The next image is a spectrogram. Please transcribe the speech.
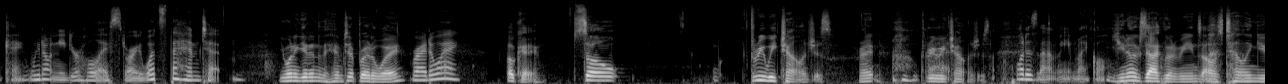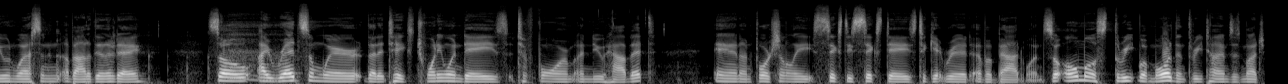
okay. We don't need your whole life story. What's the hem tip? You want to get into the hem tip right away? Right away. Okay, so three week challenges, right? Oh, Three week challenges. What does that mean, Michael? You know exactly what it means. I was telling you and Weston about it the other day. So I read somewhere that it takes 21 days to form a new habit, and unfortunately 66 days to get rid of a bad one. So almost three, well, more than three times as much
